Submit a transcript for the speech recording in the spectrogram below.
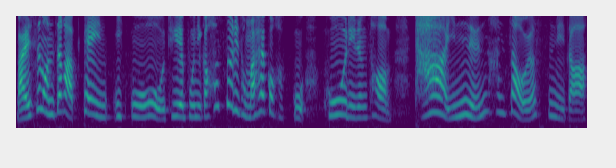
말씀 원자가 앞에 있- 있고 뒤에 보니까 헛소리 정말 할 것 같고 고을 이름 섬 다 있는 한자어였습니다.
